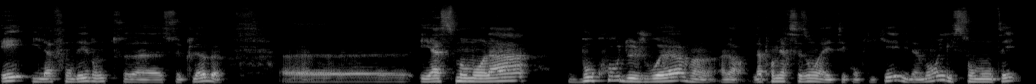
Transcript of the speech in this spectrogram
et il a fondé donc ce club. Euh, et à ce moment-là, beaucoup de joueurs, alors la première saison a été compliquée évidemment, ils sont montés.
